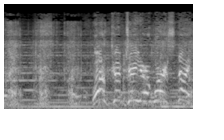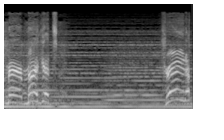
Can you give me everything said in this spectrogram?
Welcome to your worst nightmare, maggots! Train up!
